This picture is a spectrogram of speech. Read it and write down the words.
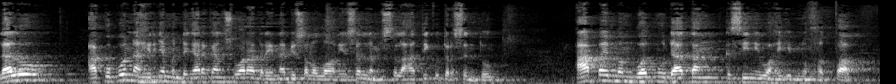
Lalu aku pun akhirnya mendengarkan suara dari Nabi Shallallahu Alaihi Wasallam setelah hatiku tersentuh. Apa yang membuatmu datang ke sini wahai Ibnu Khattab?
